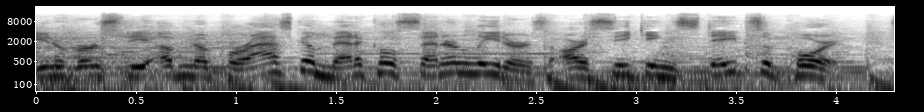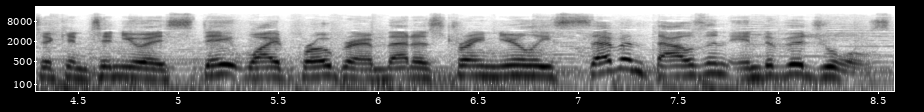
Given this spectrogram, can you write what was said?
University of Nebraska Medical Center leaders are seeking state support to continue a statewide program that has trained nearly 7,000 individuals,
